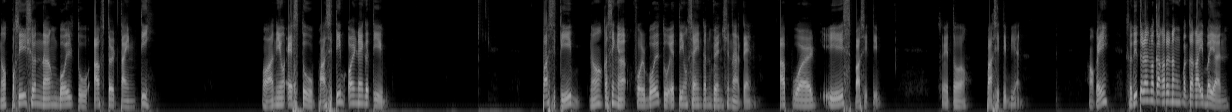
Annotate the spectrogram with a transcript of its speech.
No? Position ng ball 2 after time t. O, ano yung S2? Positive or negative? Positive, no? Kasi nga, for ball 2, ito yung sign convention natin. Upward is positive. So, ito, positive yan. Okay? So, dito lang magkakaroon ng pagkakaiba yan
